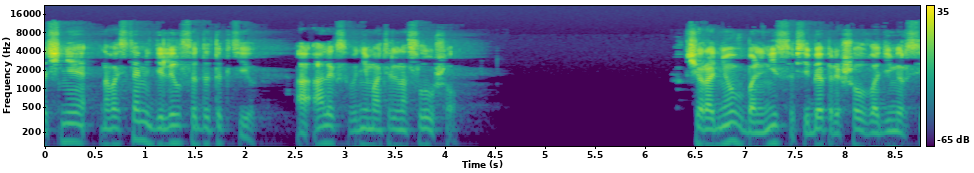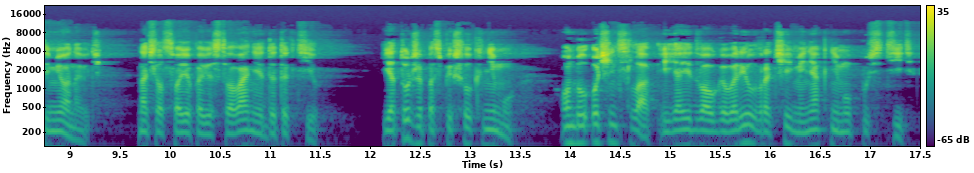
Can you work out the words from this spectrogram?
Точнее, новостями делился детектив, а Алекс внимательно слушал. Вчера днем в больнице в себя пришел Владимир Семенович. Начал свое повествование детектив. Я тут же поспешил к нему. Он был очень слаб, и я едва уговорил врачей меня к нему пустить.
